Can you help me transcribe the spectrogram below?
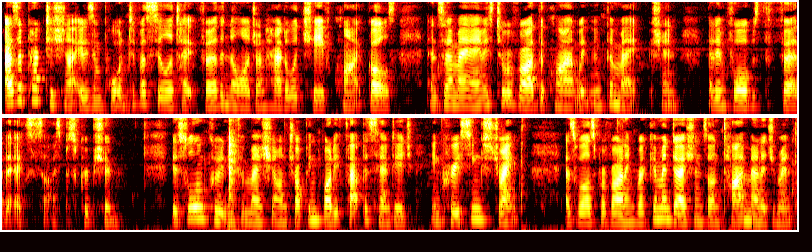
As a practitioner, it is important to facilitate further knowledge on how to achieve client goals, and so my aim is to provide the client with information that informs the further exercise prescription. This will include information on dropping body fat percentage, increasing strength, as well as providing recommendations on time management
